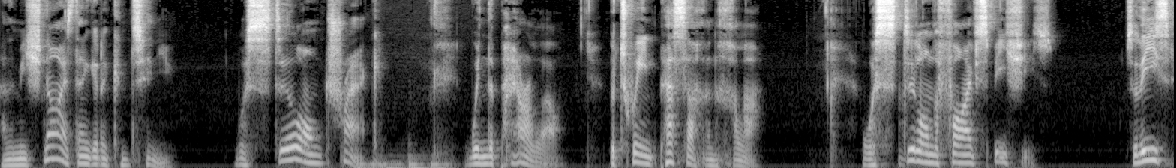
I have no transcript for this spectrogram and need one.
And the Mishnah is then going to continue. We're still on track with the parallel between Pesach and Challah. We're still on the five species. So these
